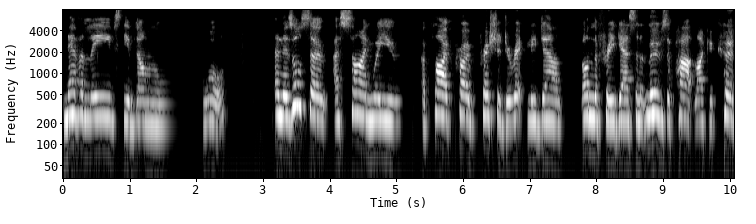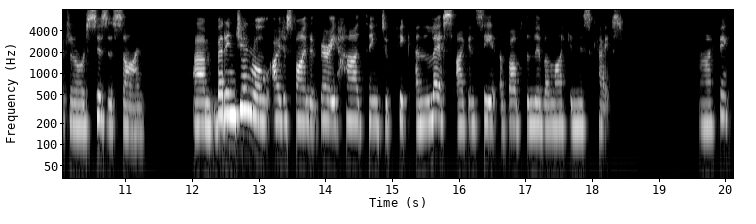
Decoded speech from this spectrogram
never leaves the abdominal wall. And there's also a sign where you apply probe pressure directly down on the free gas and it moves apart like a curtain or a scissor sign. Um, but in general, I just find it very hard thing to pick unless I can see it above the liver, like in this case. And I think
